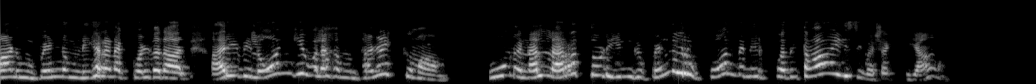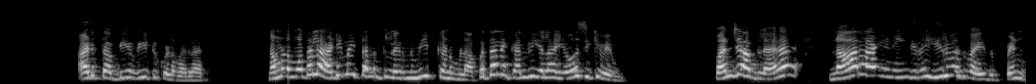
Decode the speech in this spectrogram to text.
ஆணும் பெண்ணும் நிகரன கொள்வதால் அறிவில் ஓங்கி உலகம் தழைக்குமாம். ஊனு நல் அறத்தோடு இங்கு பெண்ணுரு போந்து நிற்பது தாய் சிவசக்தியா அடுத்து அப்படியே வீட்டுக்குள்ள வர்றாரு. நம்மள முதல்ல அடிமைத்தனத்துல இருந்து மீட்கணும்ல. அப்பதானே கல்வியெல்லாம் யோசிக்கவே முடியும். பஞ்சாப்ல நாராயணிங்கிற இருபது வயது பெண்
